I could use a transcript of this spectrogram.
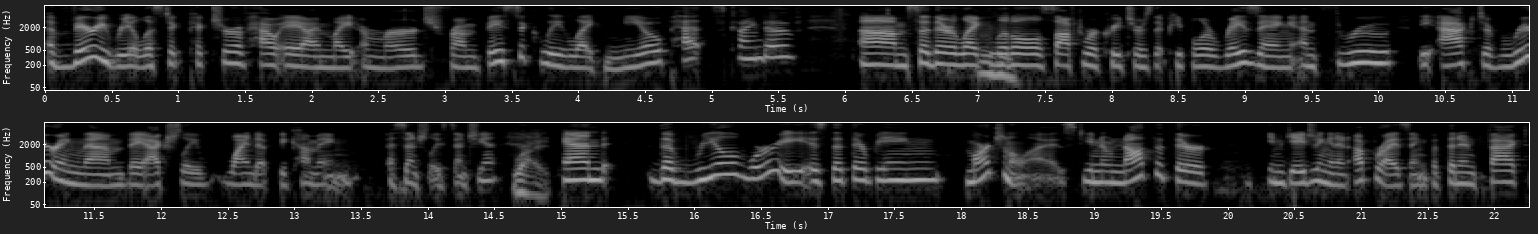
a, very realistic picture of how AI might emerge from basically like neopets, kind of. Um, so they're like mm-hmm. little software creatures that people are raising, and through the act of rearing them, they actually wind up becoming essentially sentient. Right. And the real worry is that they're being marginalized. You know, not that they're engaging in an uprising, but that in fact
